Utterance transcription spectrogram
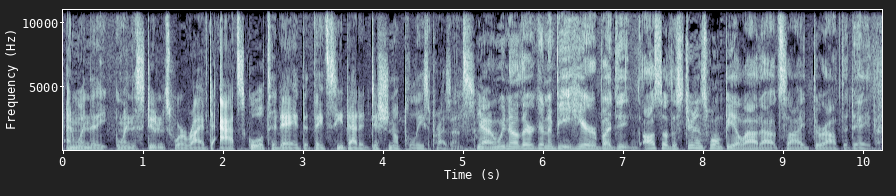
and when the when the students were arrived at school today, that they'd see that additional police presence. Yeah, and we know they're going to be here, but also the students won't be allowed outside throughout the day. Then.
